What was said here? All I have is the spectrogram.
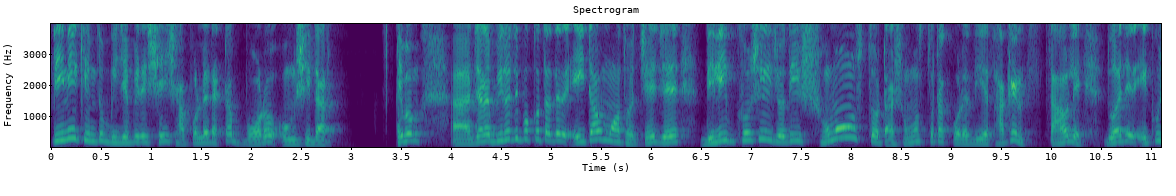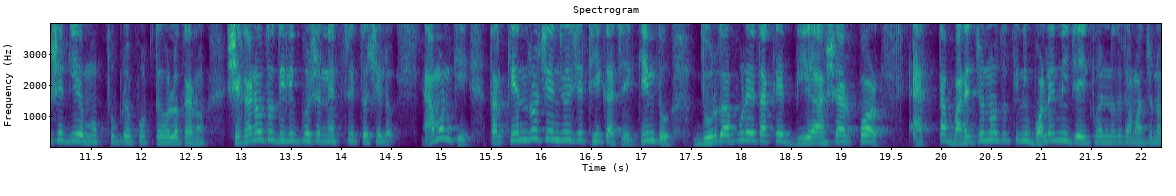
তিনি কিন্তু বিজেপির সেই সাফল্যের একটা বড় অংশীদার। এবং যারা বিরোধী পক্ষ, তাদের এইটাও মত হচ্ছে যে, দিলীপ ঘোষই যদি সমস্তটা সমস্তটা করে দিয়ে থাকেন, তাহলে দু হাজার একুশে গিয়ে মুখ থুবড়ে পড়তে হলো কেন? সেখানেও তো দিলীপ ঘোষের নেতৃত্ব ছিল। এমনকি তার কেন্দ্র চেঞ্জ হয়েছে, ঠিক আছে, কিন্তু দুর্গাপুরে তাকে দিয়ে আসার পর একটা বারের জন্য তো তিনি বলেননি যে, এই কেন্দ্রটি আমার জন্য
